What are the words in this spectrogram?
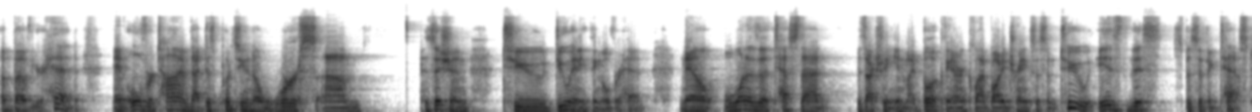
above your head. And over time, that just puts you in a worse um, position to do anything overhead. Now, one of the tests that is actually in my book, the Ironclad Body Training System 2, is this specific test.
